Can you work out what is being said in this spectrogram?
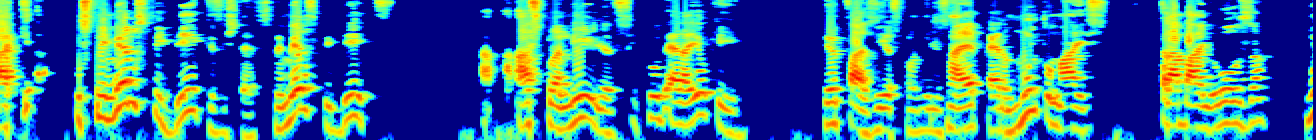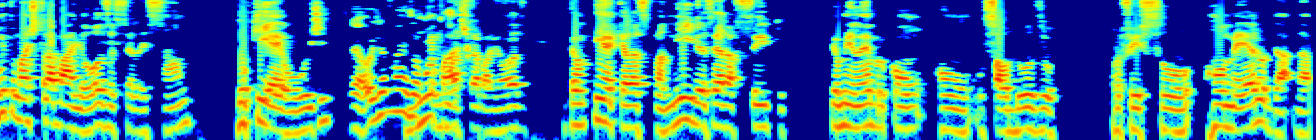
aqui, os primeiros PIBICs, Steph, os primeiros PIBICs, as planilhas e tudo, era eu que eu que fazia as planilhas na época era muito mais trabalhosa, muito mais trabalhosa a seleção do que é hoje. É, hoje é mais muito automático. mais trabalhosa. Então tinha aquelas planilhas, era feito, eu me lembro com, com o saudoso professor Romero da, da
